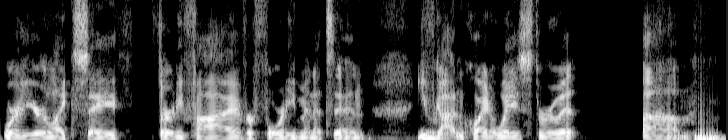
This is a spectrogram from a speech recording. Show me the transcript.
where you're like say 35 or 40 minutes in you've gotten quite a ways through it um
